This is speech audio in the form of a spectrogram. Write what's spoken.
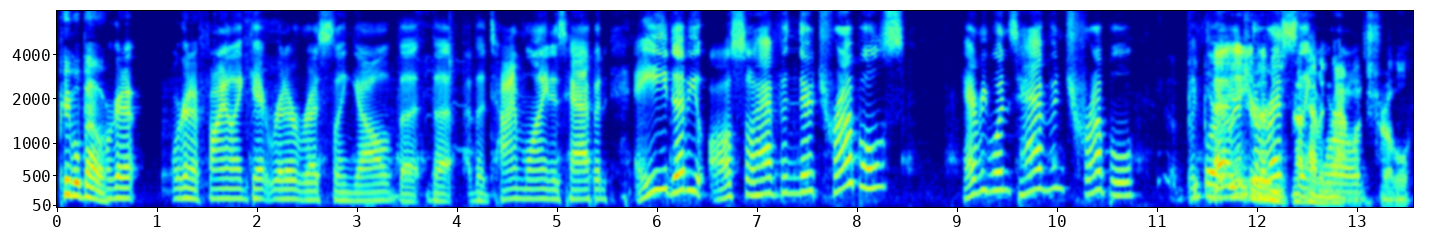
People power. we're gonna we're gonna finally get rid of wrestling, y'all. The the the timeline has happened. AEW also having their troubles. Everyone's having trouble. People are getting injured. the Not wrestling having that much trouble.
